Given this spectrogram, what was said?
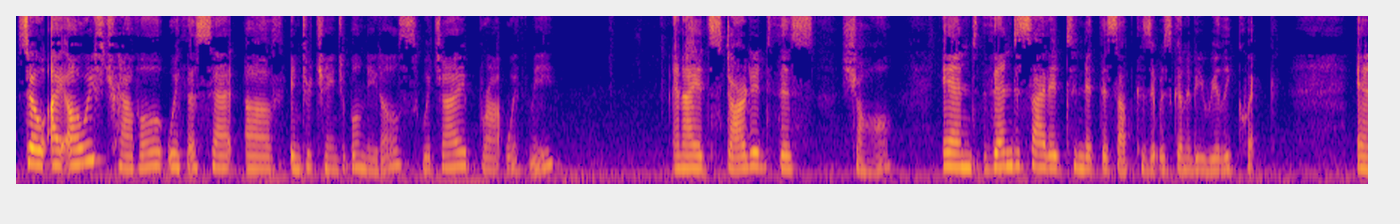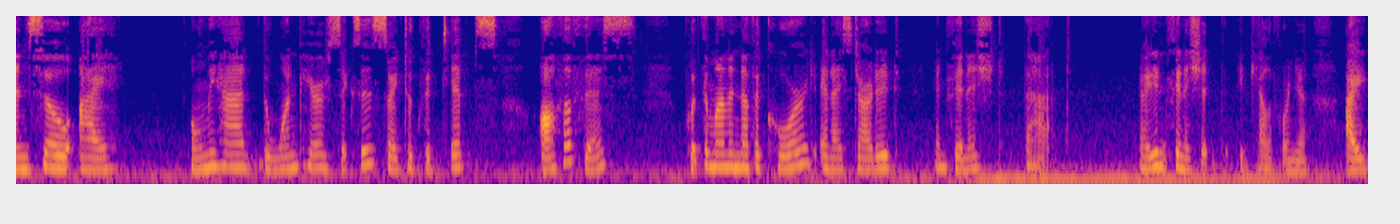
So I always travel with a set of interchangeable needles, which I brought with me. And I had started this shawl and then decided to knit this up because it was going to be really quick. And so I only had the one pair of sixes. So I took the tips off of this, put them on another cord, and I started and finished that. I didn't finish it in California. I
